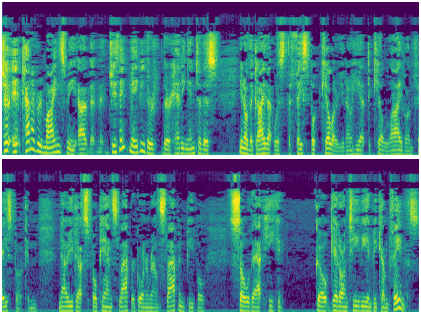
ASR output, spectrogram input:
It kind of reminds me. Uh, do you think maybe they're they're heading into this? You know, the guy that was the Facebook killer. You know, he had to kill live on Facebook, and now you got Spokane Slapper going around slapping people so that he could go get on TV and become famous.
